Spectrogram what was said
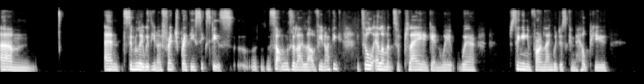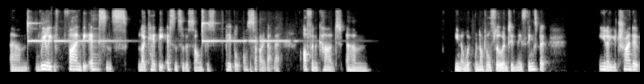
Um, and similarly with you know french breathy 60s songs that i love you know i think it's all elements of play again where where singing in foreign languages can help you um, really find the essence locate the essence of the song because people oh sorry about that often can't um, you know we're, not all fluent in these things but you know you're trying to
